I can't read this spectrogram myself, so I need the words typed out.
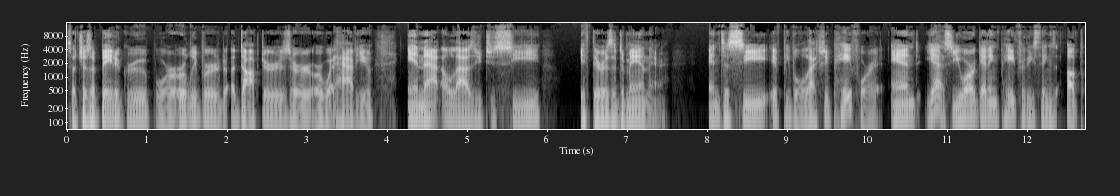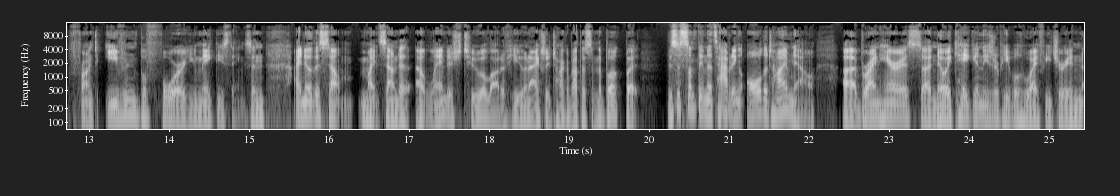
such as a beta group or early bird adopters or, or what have you. And that allows you to see if there is a demand there and to see if people will actually pay for it. And yes, you are getting paid for these things up front, even before you make these things. And I know this sound, might sound outlandish to a lot of you, and I actually talk about this in the book, but this is something that's happening all the time now. Uh, Brian Harris, uh, Noah Kagan, these are people who I feature in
